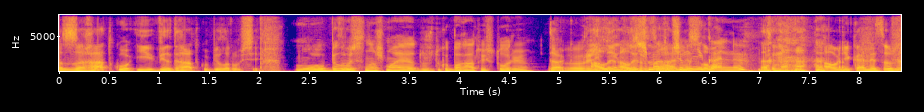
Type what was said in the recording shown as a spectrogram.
Загадку і відгадку Білорусі. Ну, Білорусь наш має дуже таку багату історію. Так, але але чим унікальною. А унікальне це вже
